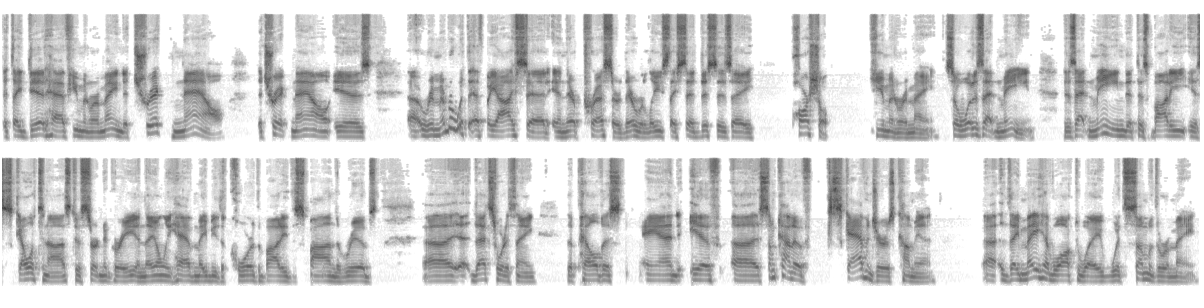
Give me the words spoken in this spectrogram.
that they did have human remain. The trick now, the trick now is. Uh, remember what the FBI said in their presser, their release. They said this is a partial human remain. So, what does that mean? Does that mean that this body is skeletonized to a certain degree and they only have maybe the core of the body, the spine, the ribs, uh, that sort of thing, the pelvis? And if uh, some kind of scavengers come in, uh, they may have walked away with some of the remain,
